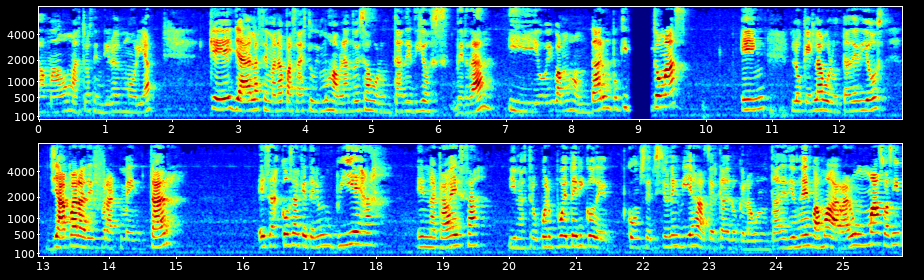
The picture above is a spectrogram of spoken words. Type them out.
amado Maestro Ascendido de Moria, que ya la semana pasada estuvimos hablando de esa voluntad de Dios, ¿verdad? Y hoy vamos a ahondar un poquito más en lo que es la voluntad de Dios, ya para defragmentar esas cosas que tenemos viejas en la cabeza y nuestro cuerpo etérico de concepciones viejas acerca de lo que la voluntad de Dios es. Vamos a agarrar un mazo así,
